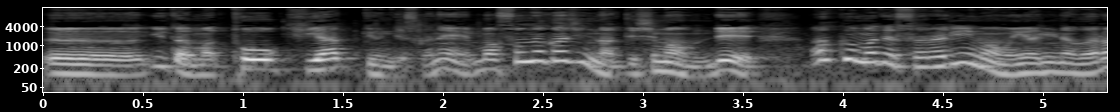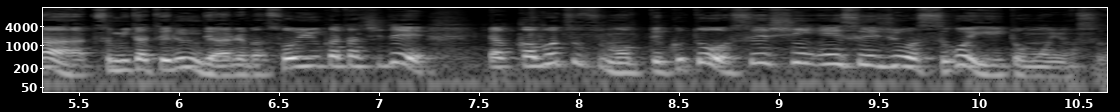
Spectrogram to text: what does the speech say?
えー、言うたらまあ、投機屋っていうんですかね。まあそんな感じになってしまうんで、あくまでサラリーマンをやりながら積み立てるんであれば、そういう形で100株ずつ持っていくと、精神衛生上はすごいいいと思います。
